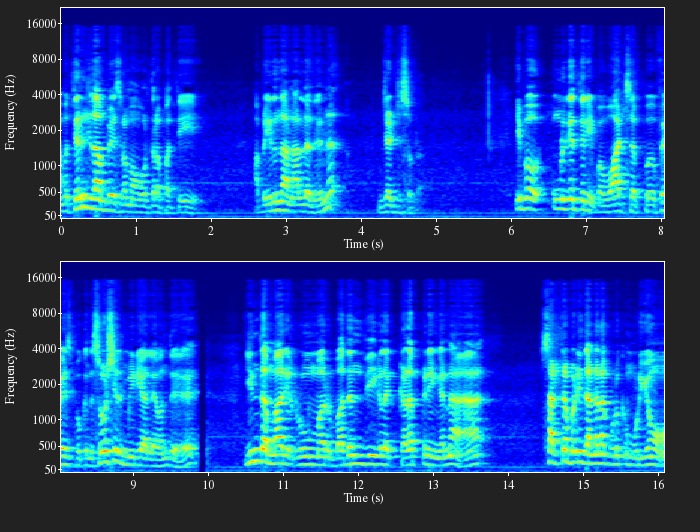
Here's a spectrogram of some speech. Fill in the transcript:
நம்ம தெரிஞ்சு தான் பேசுகிறோமா ஒருத்தரை பற்றி அப்படி இருந்தால் நல்லதுன்னு ஜட்ஜு சொல்கிறேன் இப்போ உங்களுக்கே தெரியும் இப்போ வாட்ஸ்அப்பு ஃபேஸ்புக் இந்த சோஷியல் மீடியாவில் வந்து இந்த மாதிரி ரூமர் வதந்திகளை கிளப்பினீங்கன்னா சட்டப்படி தண்டனை கொடுக்க முடியும்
